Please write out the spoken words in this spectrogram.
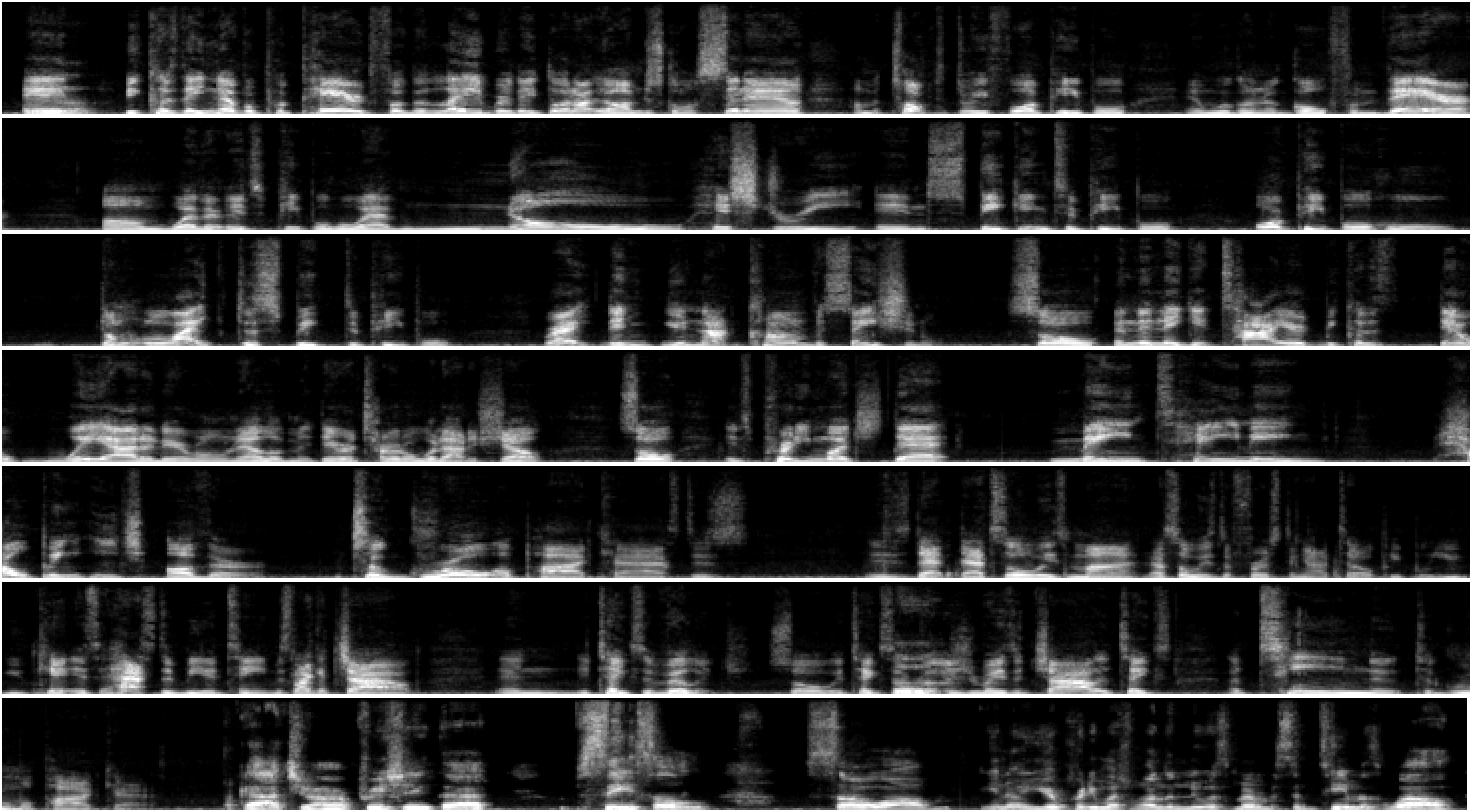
And mm. because they never prepared for the labor, they thought, oh, I'm just going to sit down, I'm going to talk to three, four people, and we're going to go from there. Um, whether it's people who have no history in speaking to people or people who don't like to speak to people, right? Then you're not conversational. So, and then they get tired because they're way out of their own element. They're a turtle without a shell. So it's pretty much that maintaining helping each other to grow a podcast is is that that's always my that's always the first thing i tell people. You you can't it has to be a team. It's like a child and it takes a village. So it takes a mm. village to raise a child. It takes a team to, to groom a podcast. Got you. I appreciate that. Cecil, so so um you know you're pretty much one of the newest members of the team as well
